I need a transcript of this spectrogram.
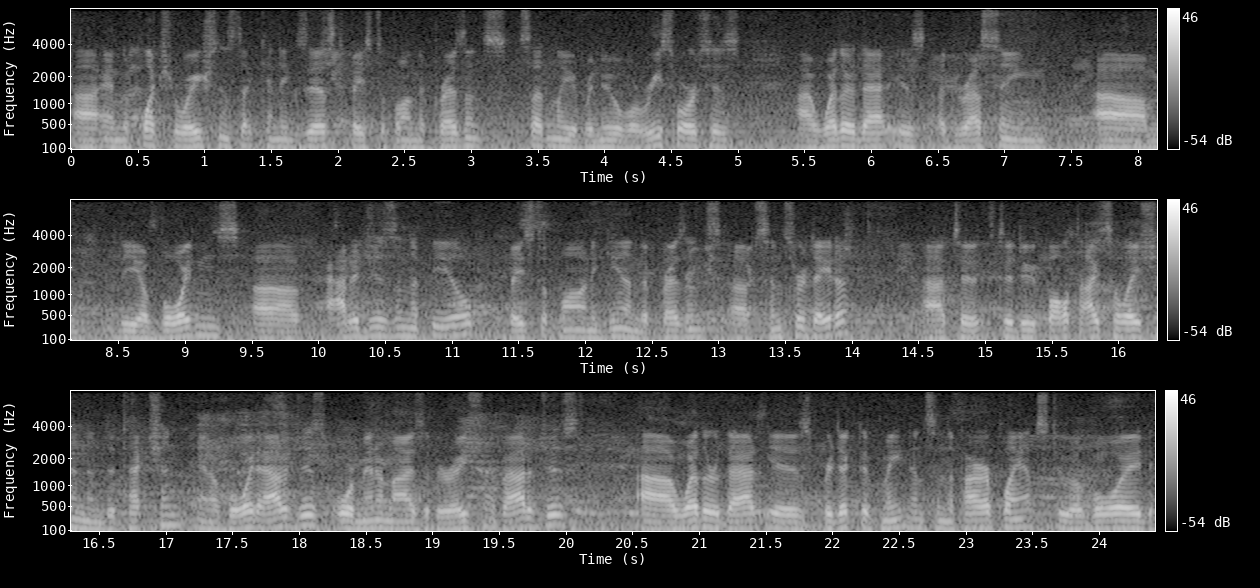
uh, and the fluctuations that can exist based upon the presence suddenly of renewable resources, uh, whether that is addressing um, the avoidance of outages in the field based upon, again, the presence of sensor data uh, to, to do fault isolation and detection and avoid outages or minimize the duration of outages. Uh, whether that is predictive maintenance in the power plants to avoid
